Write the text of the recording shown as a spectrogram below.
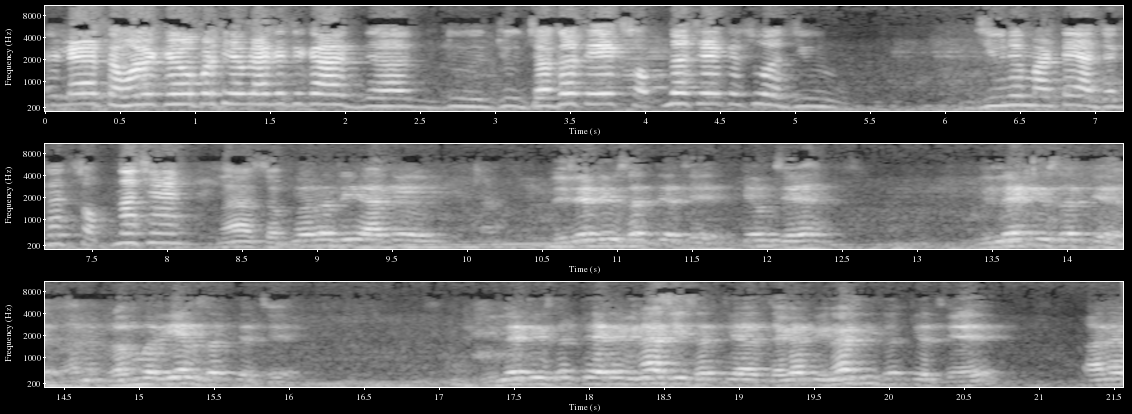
એટલે તમારા કહેવા પરથી એમ લાગે છે કે આ જગત એક સ્વપ્ન છે કે શું આ જીવનું? જીવને માટે આ જગત સ્વપ્ન છે? ના સ્વપ્ન નથી આ તો રિલેટિવ સત્ય છે. કેવું છે? રિલેટિવ સત્ય અને બ્રહ્મ રિયલ સત્ય છે. રિલેટિવ સત્ય એટલે વિનાશી સત્ય જગત વિનાશી સત્ય છે અને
